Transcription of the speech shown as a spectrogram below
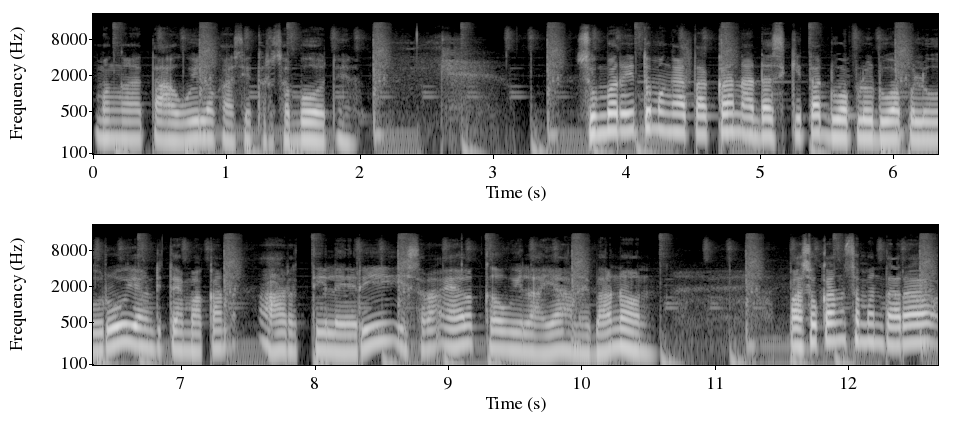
mengetahui lokasi tersebut. Sumber itu mengatakan ada sekitar 22 peluru yang ditembakkan artileri Israel ke wilayah Lebanon. Pasukan sementara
